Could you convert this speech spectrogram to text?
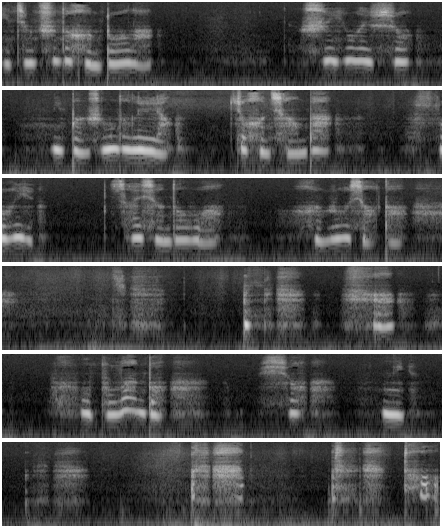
已经吃的很多了，是因为秀，你本身的力量就很强大，所以才显得我很弱小的。好。我不乱动，修，你痛，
